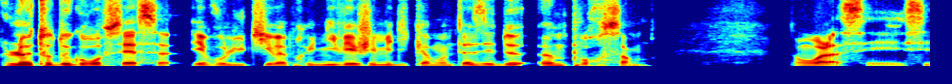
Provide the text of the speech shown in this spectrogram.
Le taux de grossesse évolutive après une IVG médicamenteuse est de 1% donc voilà, c'est c'est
